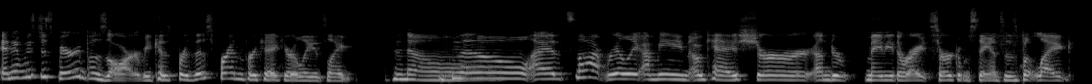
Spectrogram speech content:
and it was just very bizarre because for this friend particularly it's like No. no, I, it's not really. I mean, okay, sure, under maybe the right circumstances, but like,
